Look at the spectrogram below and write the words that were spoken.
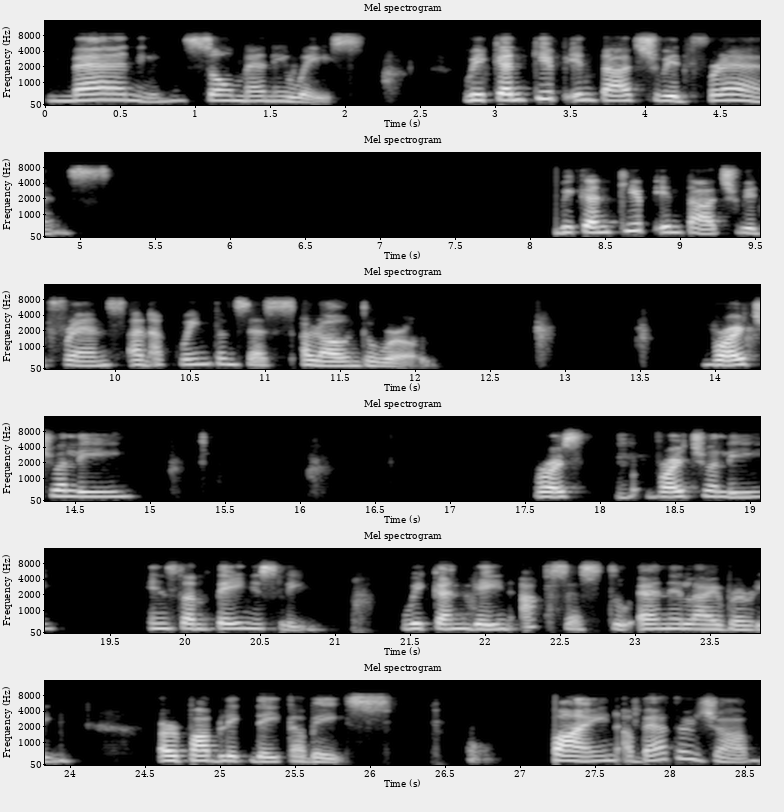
many, so many ways. We can keep in touch with friends. We can keep in touch with friends and acquaintances around the world. Virtually, virtually, instantaneously, we can gain access to any library or public database, find a better job,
